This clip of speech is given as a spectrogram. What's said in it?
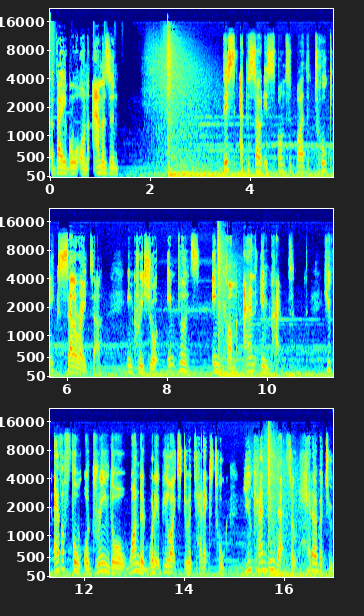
available on Amazon. This episode is sponsored by the Talk Accelerator. Increase your influence, income, and impact. If you've ever thought or dreamed or wondered what it would be like to do a TEDx talk, you can do that. So head over to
